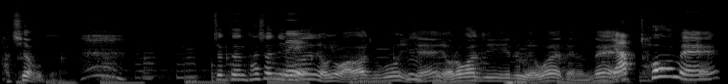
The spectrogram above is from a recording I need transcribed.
같이 하거든. 어쨌든 타샤님은 네. 여기 와가지고 이제 여러 가지를 외워야 되는데 얍. 처음에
